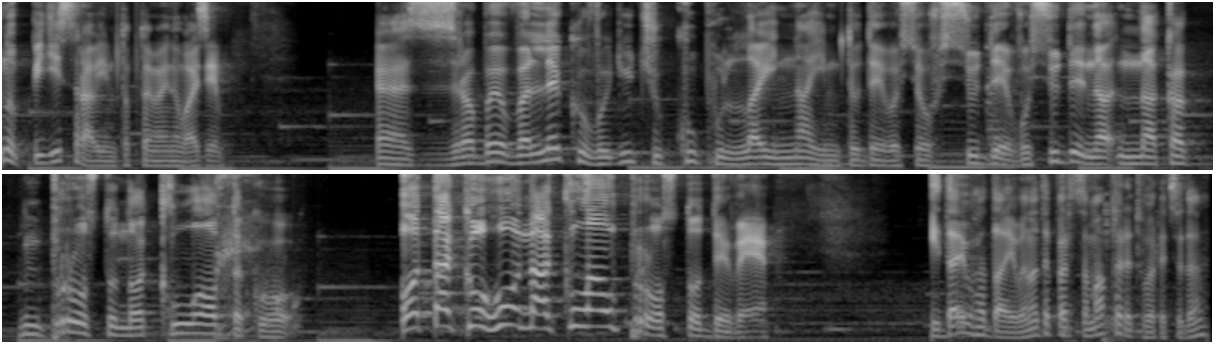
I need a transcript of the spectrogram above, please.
Ну, підісрав їм, тобто маю на увазі. Е, зробив велику вонючу купу лайна їм туди, ось о, всюди, ось сюди, на, на, просто наклав такого. Отакого наклав просто диви. І дай вгадаю, вона тепер сама перетвориться, да?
